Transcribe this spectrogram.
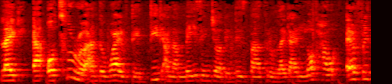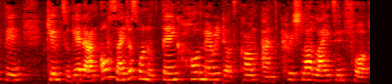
like uh, Arturo and the wife they did an amazing job in this bathroom. Like i love how everything came together. And also i just want to thank homary.com and krishla lighting for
